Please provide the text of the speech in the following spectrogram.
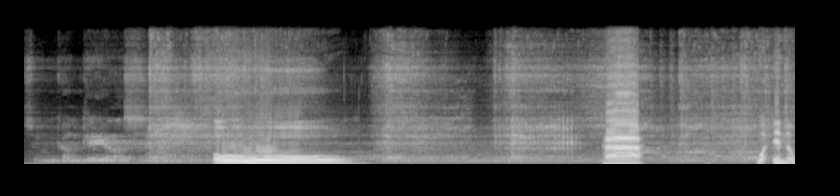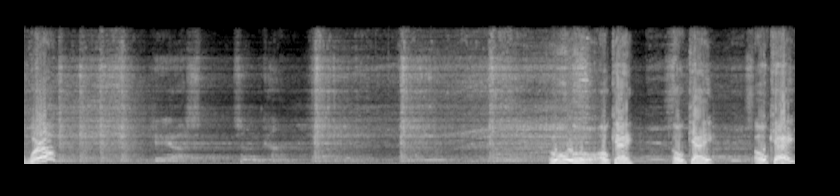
Soon come chaos. Oh. What in the world? Chaos soon come. Ooh, okay. Okay. Okay.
